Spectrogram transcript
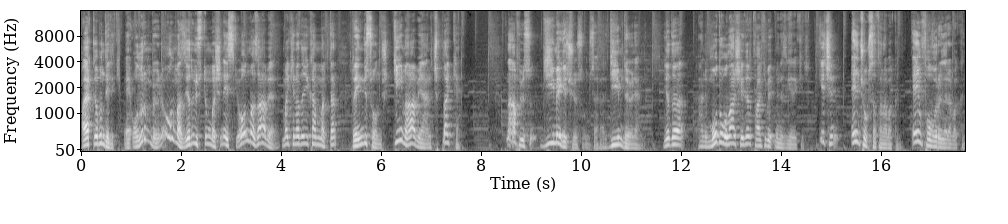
Ayakkabın delik. E olur mu böyle? Olmaz. Ya da üstün başın eski. Olmaz abi. Makinede yıkanmaktan rengi solmuş. Giyme abi yani çıplakken. Ne yapıyorsun? Giyime geçiyorsun bu sefer. Giyim de önemli. Ya da hani moda olan şeyleri takip etmeniz gerekir. Geçin en çok satana bakın. En favorilere bakın.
